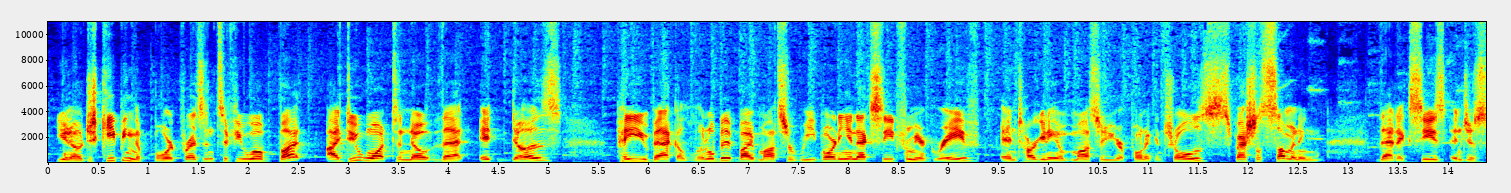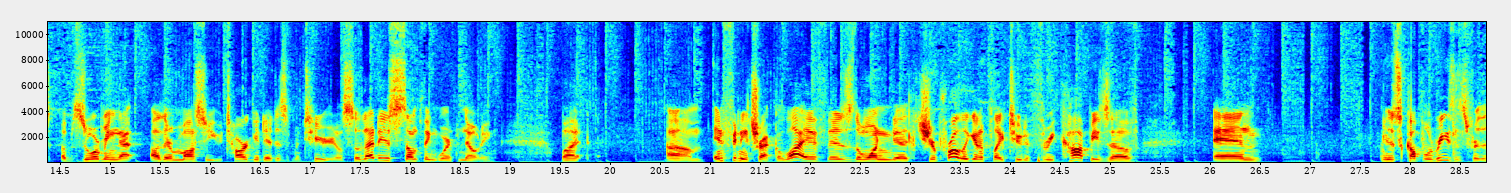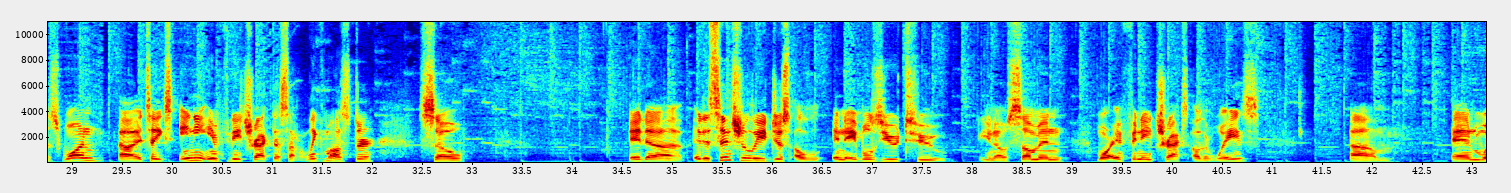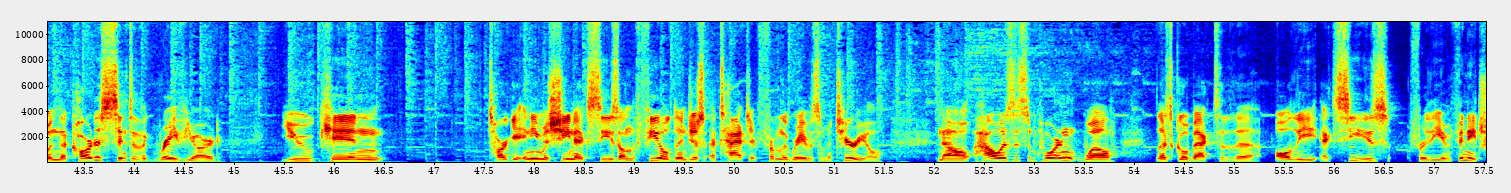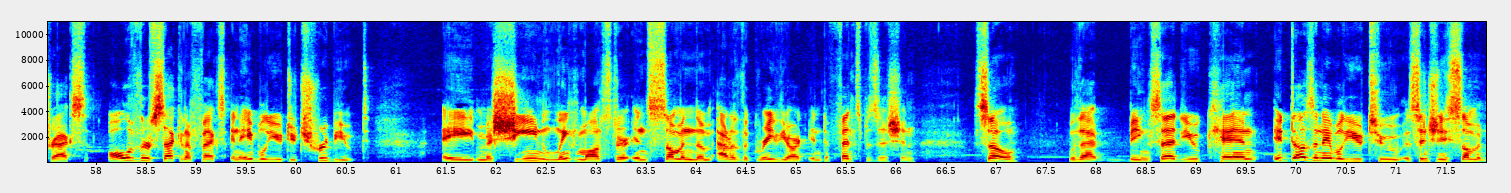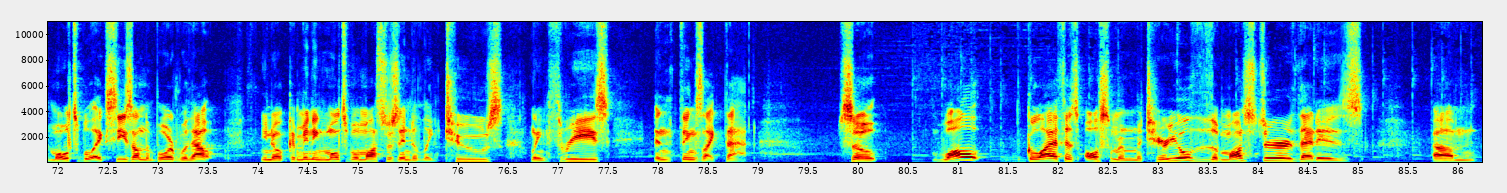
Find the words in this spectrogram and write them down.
you know, just keeping the board presence, if you will. But I do want to note that it does pay you back a little bit by monster reborning an Xyz from your grave and targeting a monster your opponent controls, special summoning that exceeds and just absorbing that other monster you targeted as a material. So that is something worth noting. But um, Infinitrack Goliath is the one that you're probably going to play two to three copies of. And there's a couple reasons for this. One, uh, it takes any Infinity track that's not a Link monster, so it uh, it essentially just enables you to you know summon more Infinity tracks other ways. Um, and when the card is sent to the graveyard, you can target any machine Xyz on the field and just attach it from the grave as a material. Now, how is this important? Well, let's go back to the all the Xyz for the Infinity tracks. All of their second effects enable you to tribute a machine link monster and summon them out of the graveyard in defense position. So, with that being said, you can it does enable you to essentially summon multiple Xyz on the board without, you know, committing multiple monsters into link 2s, link 3s, and things like that. So, while Goliath is also a material. The monster that is um,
